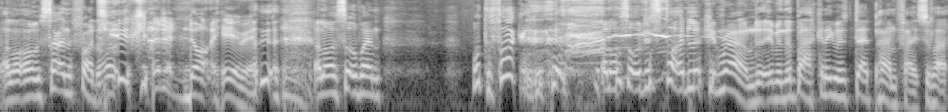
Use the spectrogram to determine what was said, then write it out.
And I, I was sat in the front. I- you couldn't not hear it. and I sort of went, "What the fuck?" and I sort of just started looking round at him in the back, and he was deadpan face, just like,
